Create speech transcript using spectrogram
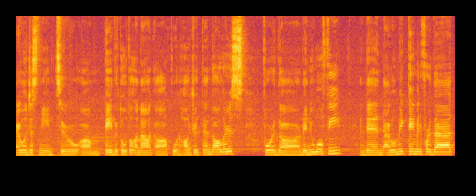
I will just need to um, pay the total amount of $110 for the renewal fee. And then I will make payment for that.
